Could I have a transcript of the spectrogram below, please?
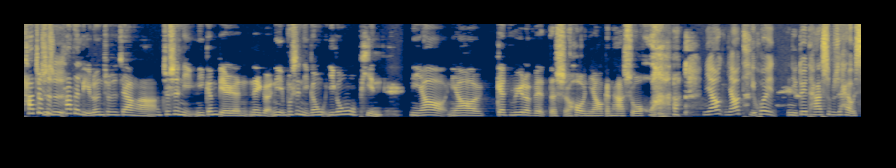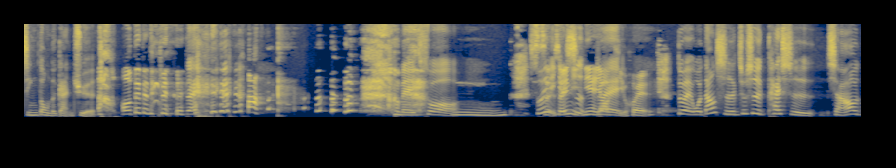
他就是、就是、他的理论就是这样啊，就是你你跟别人那个，你不是你跟一个物品，你要你要 get rid of it 的时候，你要跟他说话，你要你要体会你对他是不是还有心动的感觉。哦，对对对对对对，没错，嗯，所以所以你你也要体会，对，对我当时就是开始想要。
